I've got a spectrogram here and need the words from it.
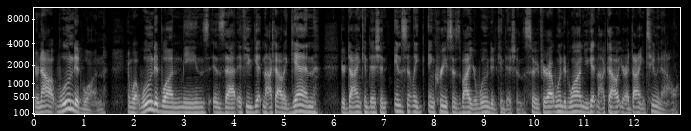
you're now at wounded one. And what wounded one means is that if you get knocked out again, your dying condition instantly increases by your wounded conditions. So if you're at wounded one, you get knocked out, you're at dying two now.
